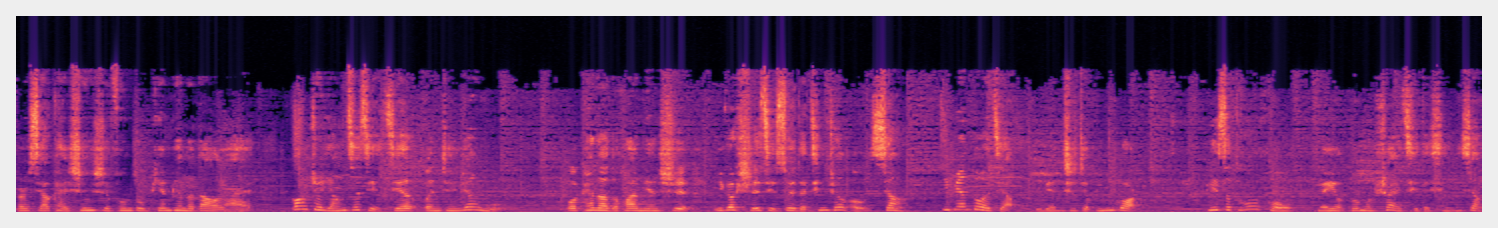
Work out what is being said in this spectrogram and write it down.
而小凯绅士风度翩翩的到来，帮助杨子姐姐完成任务。我看到的画面是一个十几岁的青春偶像，一边跺脚一边吃着冰棍儿，鼻子通红，没有多么帅气的形象。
